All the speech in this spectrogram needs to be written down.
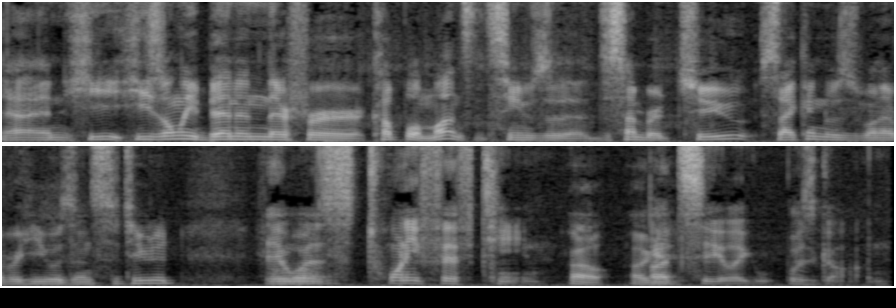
Yeah, and he he's only been in there for a couple of months. It seems uh, December two second was whenever he was instituted. It what- was 2015. Oh, okay. Bud Selig was gone.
